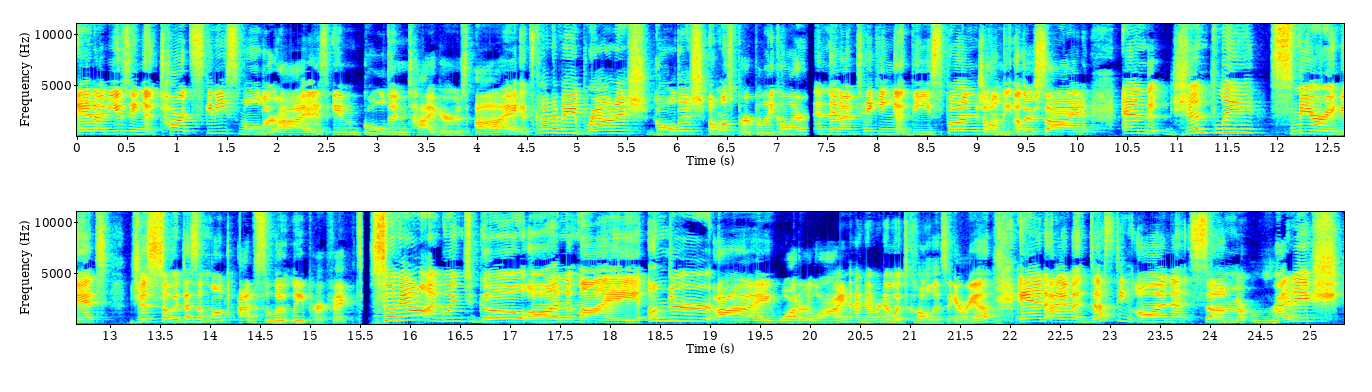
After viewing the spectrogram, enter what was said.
And I'm using Tarte Skinny Smolder Eyes in Golden Tiger's Eye. It's kind of a brownish, goldish, almost purpley color. And then I'm taking the sponge on the other side and gently smearing it just so it doesn't look absolutely perfect. So now I'm going to go on my under eye waterline. I never know what to call this area. And I'm dusting on some reddish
